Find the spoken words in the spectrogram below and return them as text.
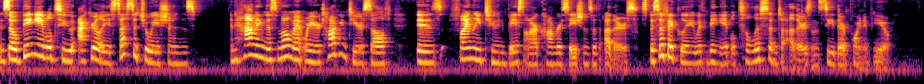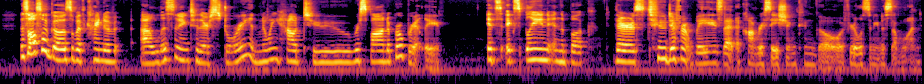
And so being able to accurately assess situations and having this moment where you're talking to yourself is finely tuned based on our conversations with others, specifically with being able to listen to others and see their point of view. This also goes with kind of uh, listening to their story and knowing how to respond appropriately. It's explained in the book there's two different ways that a conversation can go if you're listening to someone.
